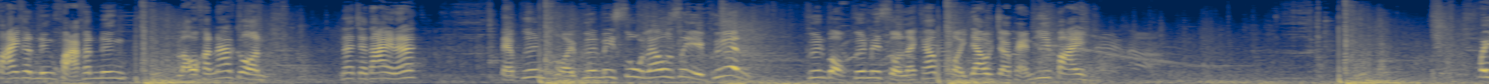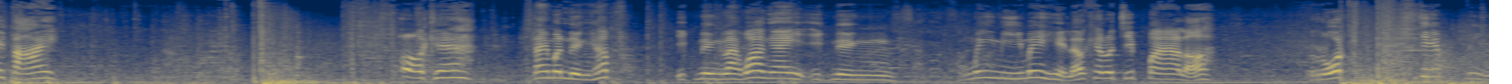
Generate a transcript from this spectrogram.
ซ้ายคันหนึ่งขวาคันหนึ่งเราเอาคันหน้าก่อน น่าจะได้นะ แต่เพื่อนถอยเพื่อนไม่สู้แล้วสิเพื่อน เพื่อนบอกเพื่อนไม่สนแล้วครับ ขอยาวจากแผนที่ไป ไม่ตาย โอเค ได้มาหนึ่งครับ อีกหนึ่งล่ะว่าไงอีกหนึ่งไม่มีไม่เห็นแล้วแค่รถจิ๊บมาเหรอ รถจิ๊บนี่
